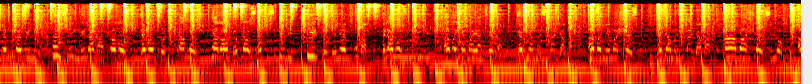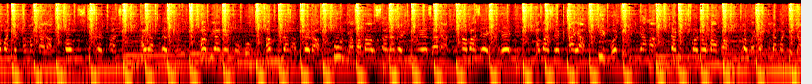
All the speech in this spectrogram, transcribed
sinthethe yasemcebini usingqila ngahloko yebozodikamo nyaka ungekuya uzonda isibili izendele ekhuba elakozibili abanye bayathela ngemnyama zikandaba abanye bahlezi ngemnyama zikandaba abahleziyo abathetha amacala ongisuse phansi ayaphezulu abuya nenqubo aphula ngapheka undaba bawusala behlumayezana abaseyidleni abasekhaya igodi elimnyama lakithi bonobamba ongalwahila amadoda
